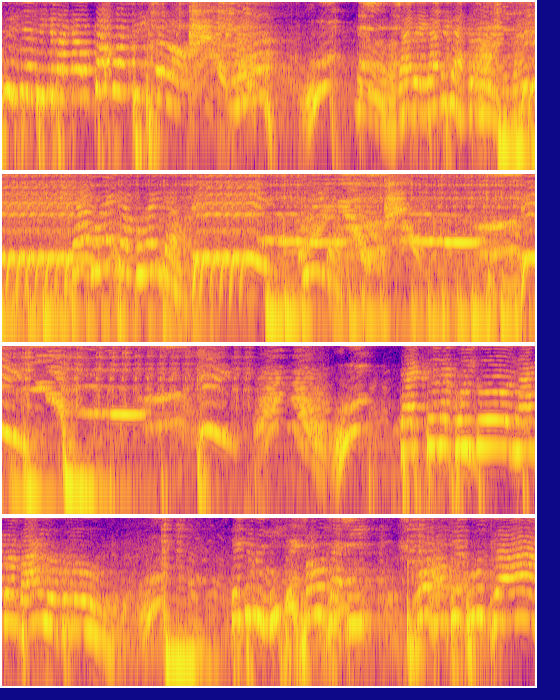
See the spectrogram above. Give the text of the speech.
নিচের দিকে তাকাও। গাতে গাতে যাও ঘুরাই যাও ঘুরাই যাও ঘুরাই যাও ট্রাক্টর না কই গো নাঙ্গল ভাঙলো কোনো এটুকু নিচে সমস্যা কি ও হামছে বুঝলাম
